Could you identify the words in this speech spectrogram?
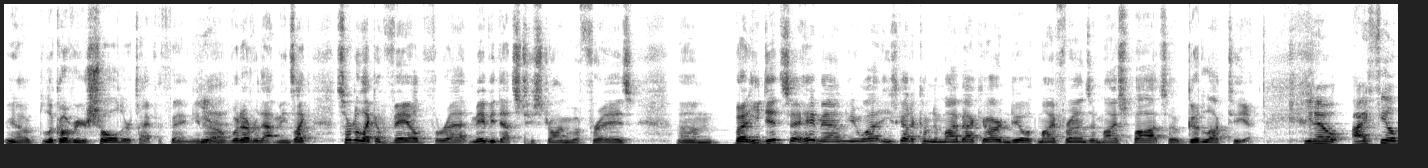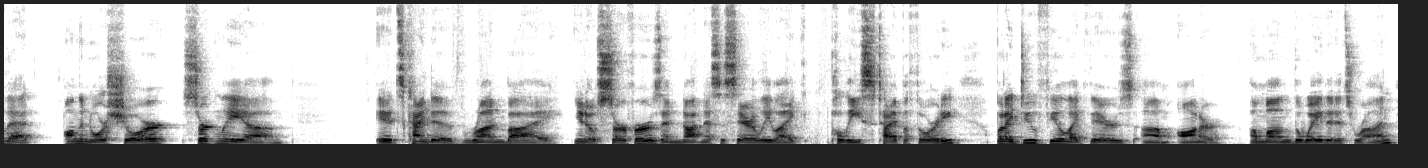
you know, look over your shoulder type of thing, you know, whatever that means. Like, sort of like a veiled threat. Maybe that's too strong of a phrase. Um, but he did say, hey, man, you know what? He's got to come to my backyard and deal with my friends at my spot. So good luck to you. You know, I feel that on the North Shore, certainly um, it's kind of run by, you know, surfers and not necessarily like police type authority. But I do feel like there's um, honor among the way that it's run.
